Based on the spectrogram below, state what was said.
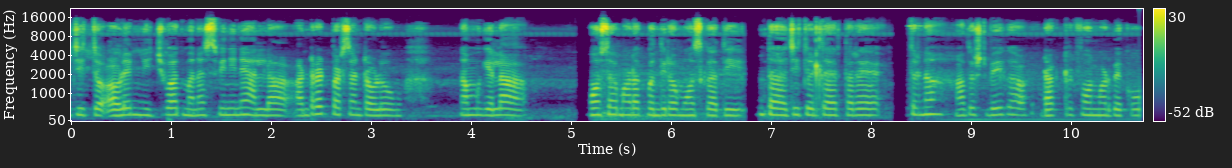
ಅಜಿತ್, ಅವಳೇನು ನಿಜವಾದ ಮನಸ್ವಿನಿನೇ ಅಲ್ಲ. ಹಂಡ್ರೆಡ್ ಪರ್ಸೆಂಟ್ ಅವಳು. ನಮಗೆಲ್ಲ ಮೋಸ ಮಾಡಕ್ ಬಂದಿರೋ ಮೋಸಗಾತಿ ಅಂತ ಅಜಿತ್ ಹೇಳ್ತಾ ಇರ್ತಾರೆ. ಆದಷ್ಟು ಬೇಗ ಡಾಕ್ಟ್ರಿಗೆ ಫೋನ್ ಮಾಡಬೇಕು.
